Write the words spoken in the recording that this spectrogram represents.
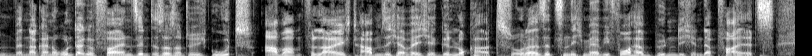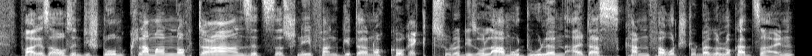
Wenn da keine runtergefallen sind, ist das natürlich gut. Aber vielleicht haben sich ja welche gelockert oder sitzen nicht mehr wie vorher bündig in der Pfalz. Frage ist auch, sind die Sturmklammern noch da? Sitzt das Schneefanggitter noch korrekt oder die Solarmodule? All das kann verrutscht oder gelockert sein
